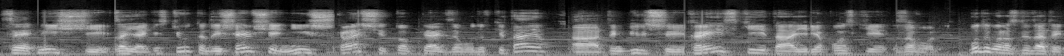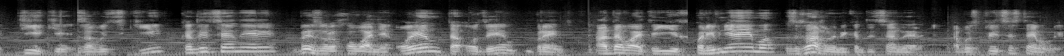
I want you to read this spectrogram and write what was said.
Це нижчі за якістю та дешевші ніж кращі топ 5 заводів Китаю, а тим більше корейські та японські заводи. Будемо розглядати тільки заводські кондиціонери без урахування ОМ та ОДМ брендів. А давайте їх порівняємо з гарними кондиціонерами або спліт-системами.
